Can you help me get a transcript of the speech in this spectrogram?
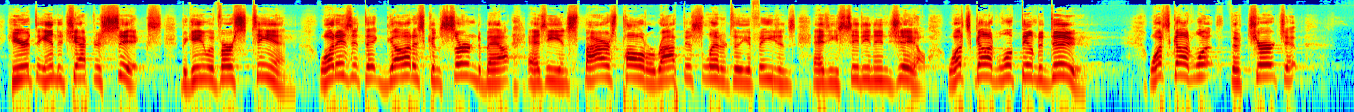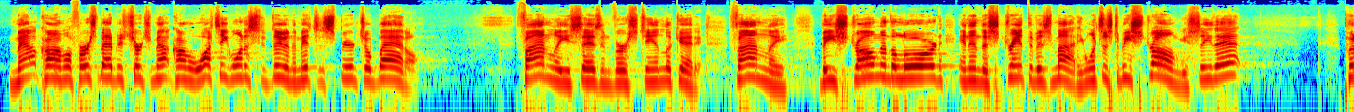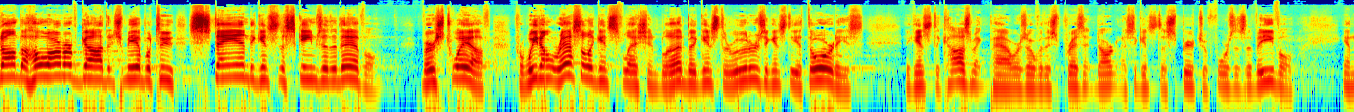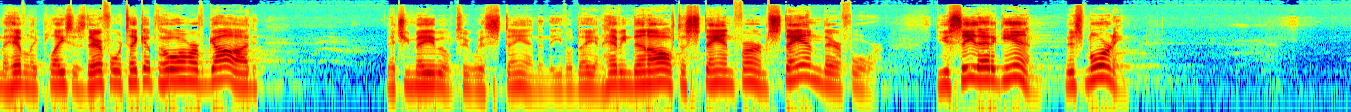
Here at the end of chapter 6, beginning with verse 10, what is it that God is concerned about as He inspires Paul to write this letter to the Ephesians as he's sitting in jail? What's God want them to do? What's God want the church at Mount Carmel, First Baptist Church Mount Carmel, what's He want us to do in the midst of spiritual battle? Finally, he says in verse 10, look at it. Finally, be strong in the Lord and in the strength of his might. He wants us to be strong. You see that? Put on the whole armor of God that you may be able to stand against the schemes of the devil. Verse 12 For we don't wrestle against flesh and blood, but against the rulers, against the authorities, against the cosmic powers over this present darkness, against the spiritual forces of evil in the heavenly places. Therefore, take up the whole armor of God that you may be able to withstand in the evil day. And having done all, to stand firm. Stand, therefore. Do you see that again this morning?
